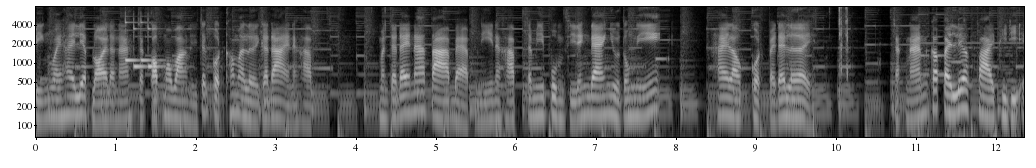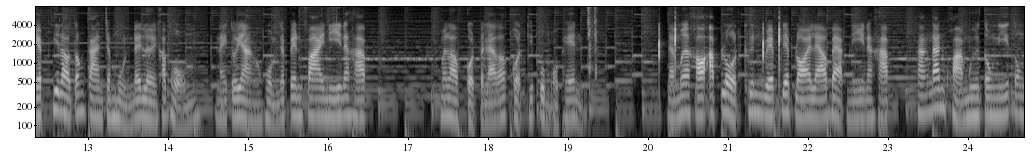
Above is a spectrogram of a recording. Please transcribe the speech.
ลิงก์ไว้ให้เรียบร้อยแล้วนะ จะก๊อปมาวางหรือจะกดเข้ามาเลยก็ได้นะครับ มันจะได้หน้าตาแบบนี้นะครับ จะมีปุ่มสีแดงๆ อยู่ตรงนี้ ให้เรากดไปได้เลย จากนั้นก็ไปเลือกไฟล์ PDF ที่เราต้องการจะหมุนได้เลยครับผม ในตัวอย่างของผมจะเป็นไฟล์นี้นะครับ เมื่อเรากดไปแล้วก็กดที่ปุ่ม Open และเมื่อเขาอัปโหลดขึ้นเว็บเรียบร้อยแล้วแบบนี้นะครับ ทางด้านขวามือตรงนี้ตรง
